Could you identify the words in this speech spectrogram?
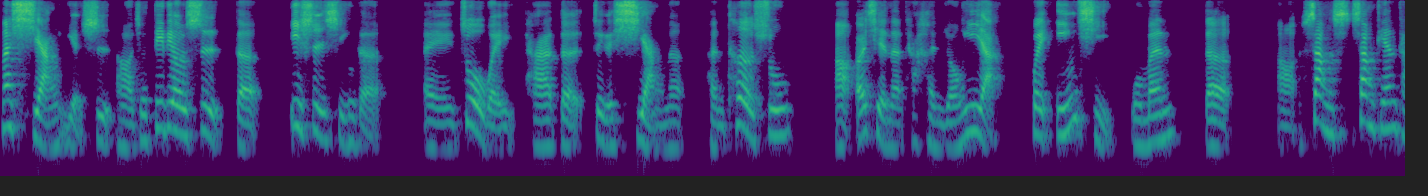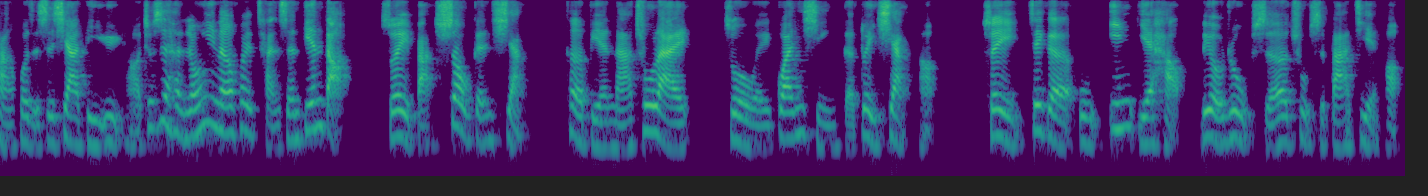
那想也是啊，就第六世的意识心的。哎，作为它的这个想呢，很特殊啊，而且呢，它很容易啊，会引起我们的啊上上天堂或者是下地狱啊，就是很容易呢会产生颠倒，所以把受跟想特别拿出来作为观行的对象啊，所以这个五阴也好，六入、十二处、十八界哈，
